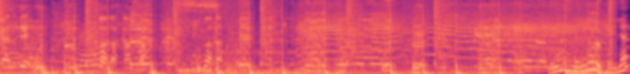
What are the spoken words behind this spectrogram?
Geldi. Bu kadar kanka. Bu kadar. Oğlum ne oluyor beyler?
